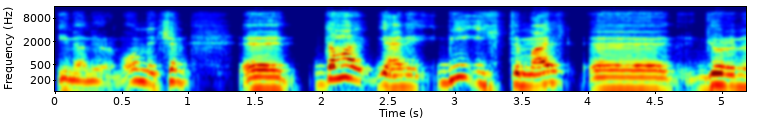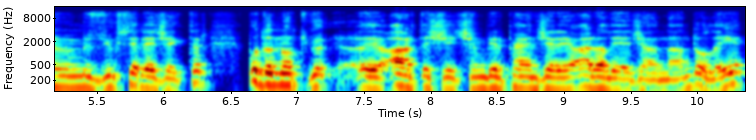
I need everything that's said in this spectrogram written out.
inanıyorum. Onun için e, daha yani bir ihtimal e, görünümümüz yükselecektir. Bu da not e, artışı için bir pencereyi aralayacağından dolayı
